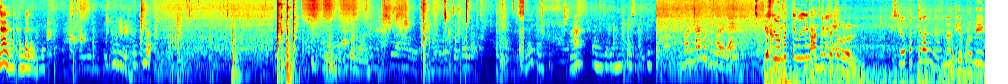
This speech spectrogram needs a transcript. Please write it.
না না ঠান্ডা লাগবে একটু স্লো করতে বললে না চলে যায় স্লো করতে বলো না ডান দিকে পুরো মেঘ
